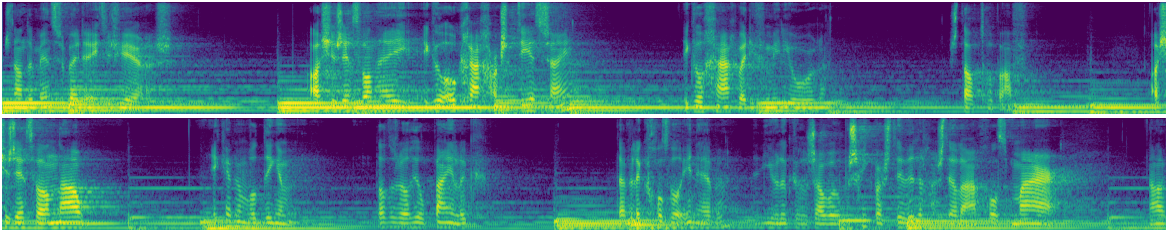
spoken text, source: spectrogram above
staan de mensen bij de etagères. Als je zegt van, hé, hey, ik wil ook graag geaccepteerd zijn. Ik wil graag bij die familie horen. Stap erop af. Als je zegt van, nou, ik heb nog wat dingen, dat is wel heel pijnlijk. Daar wil ik God wel in hebben. Die wil ik, zou wel beschikbaar willen gaan stellen aan God. Maar, nou,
